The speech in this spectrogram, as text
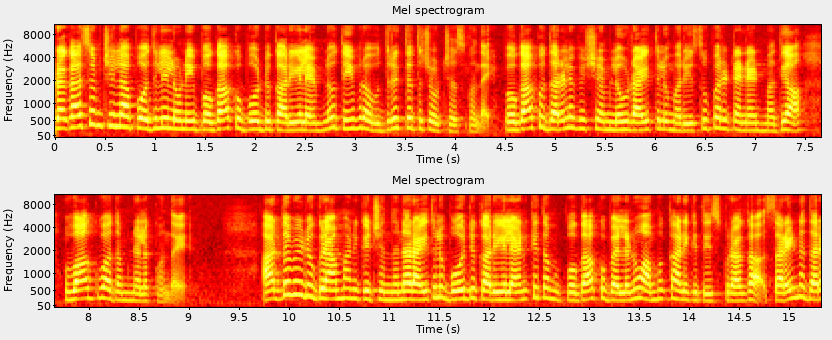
ప్రకాశం జిల్లా పొదిలిలోని పొగాకు బోర్డు కార్యాలయంలో తీవ్ర ఉద్రిక్తత చోటు చేసుకుంది. పొగాకు ధరల విషయంలో రైతులు మరియు సూపరింటెండెంట్ మధ్య వాగ్వాదం నెలకొంది. అర్ధవీడు గ్రామానికి చెందిన రైతులు బోర్డు కార్యాలయానికి తమ పొగాకు బెల్లను అమ్మకానికి తీసుకురాగా సరైన ధర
